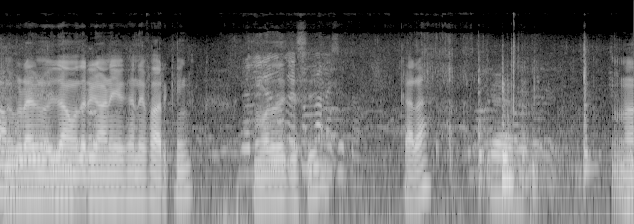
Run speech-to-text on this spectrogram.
নৌকার ড্রাইভার আমাদের গাড়ি এখানে পার্কিং আমরা দেখেছি। কারা? না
